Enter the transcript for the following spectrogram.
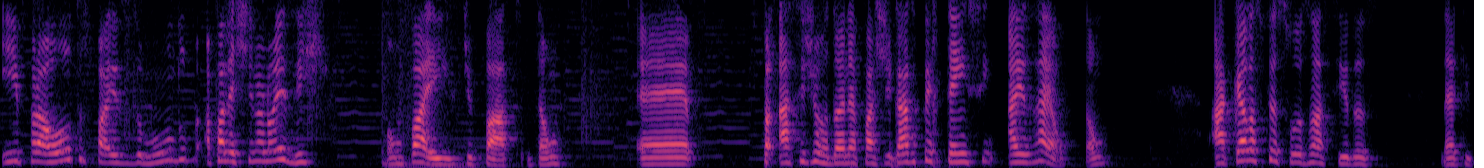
e para outros países do mundo, a Palestina não existe como país, de fato. Então, é, a Cisjordânia e a faixa de Gaza pertencem a Israel. Então, aquelas pessoas nascidas né, que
